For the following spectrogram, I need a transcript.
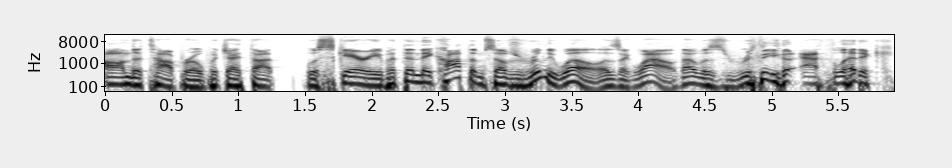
on the top rope, which I thought was scary. But then they caught themselves really well. I was like, wow, that was really athletic.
